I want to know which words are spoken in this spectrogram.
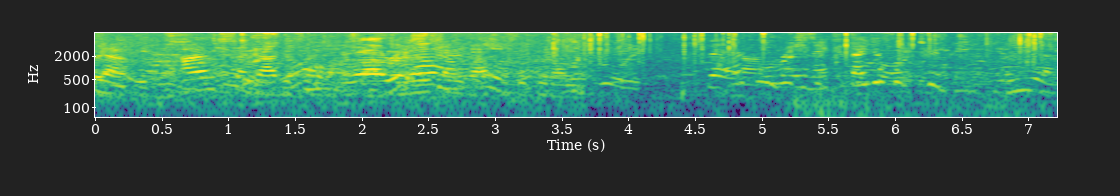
Yeah, I'm so glad this one. You are really? sunglasses are good on. They just look too big. Yeah.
